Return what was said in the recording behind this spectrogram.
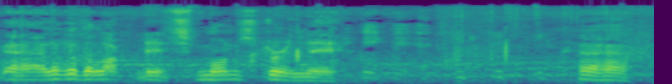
Yeah, look at the Loch Ness monster in there.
